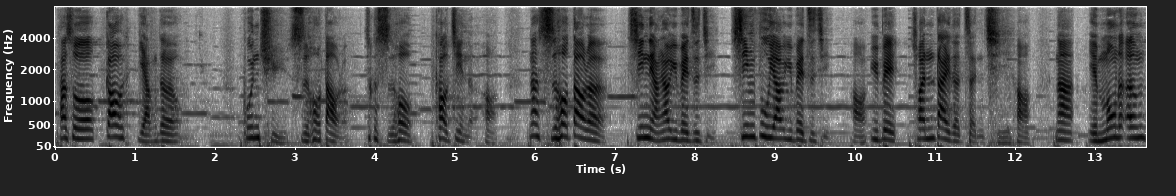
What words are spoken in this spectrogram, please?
他说羔羊的。婚娶时候到了，这个时候靠近了哈。那时候到了，新娘要预备自己，新妇要预备自己，好，预备穿戴的整齐哈。那也蒙的恩，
